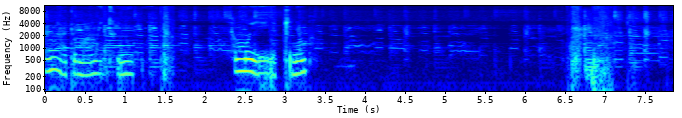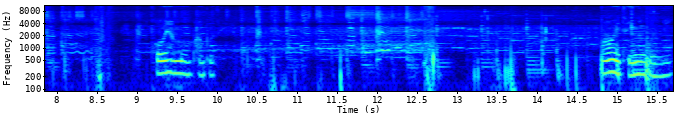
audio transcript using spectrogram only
음, 아주 마음에 선물이에요. 기념품. 거울 한번 봐보세요. 마음에 드는군요.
